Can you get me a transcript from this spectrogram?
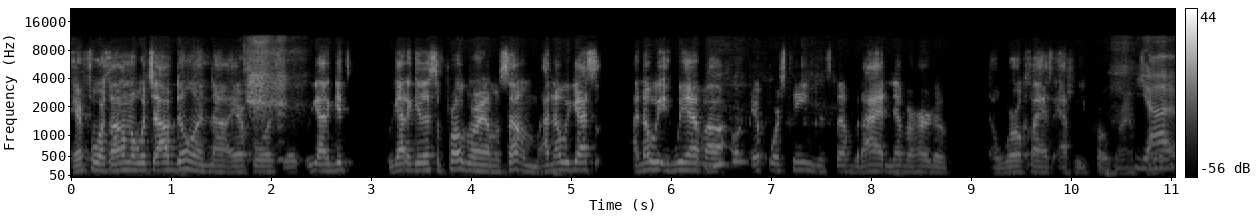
Air Force, I don't know what y'all doing now, Air Force. We gotta get we gotta get us a program or something. I know we got I know we we have uh, Air Force teams and stuff, but I had never heard of a world class athlete program. So Yeah,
